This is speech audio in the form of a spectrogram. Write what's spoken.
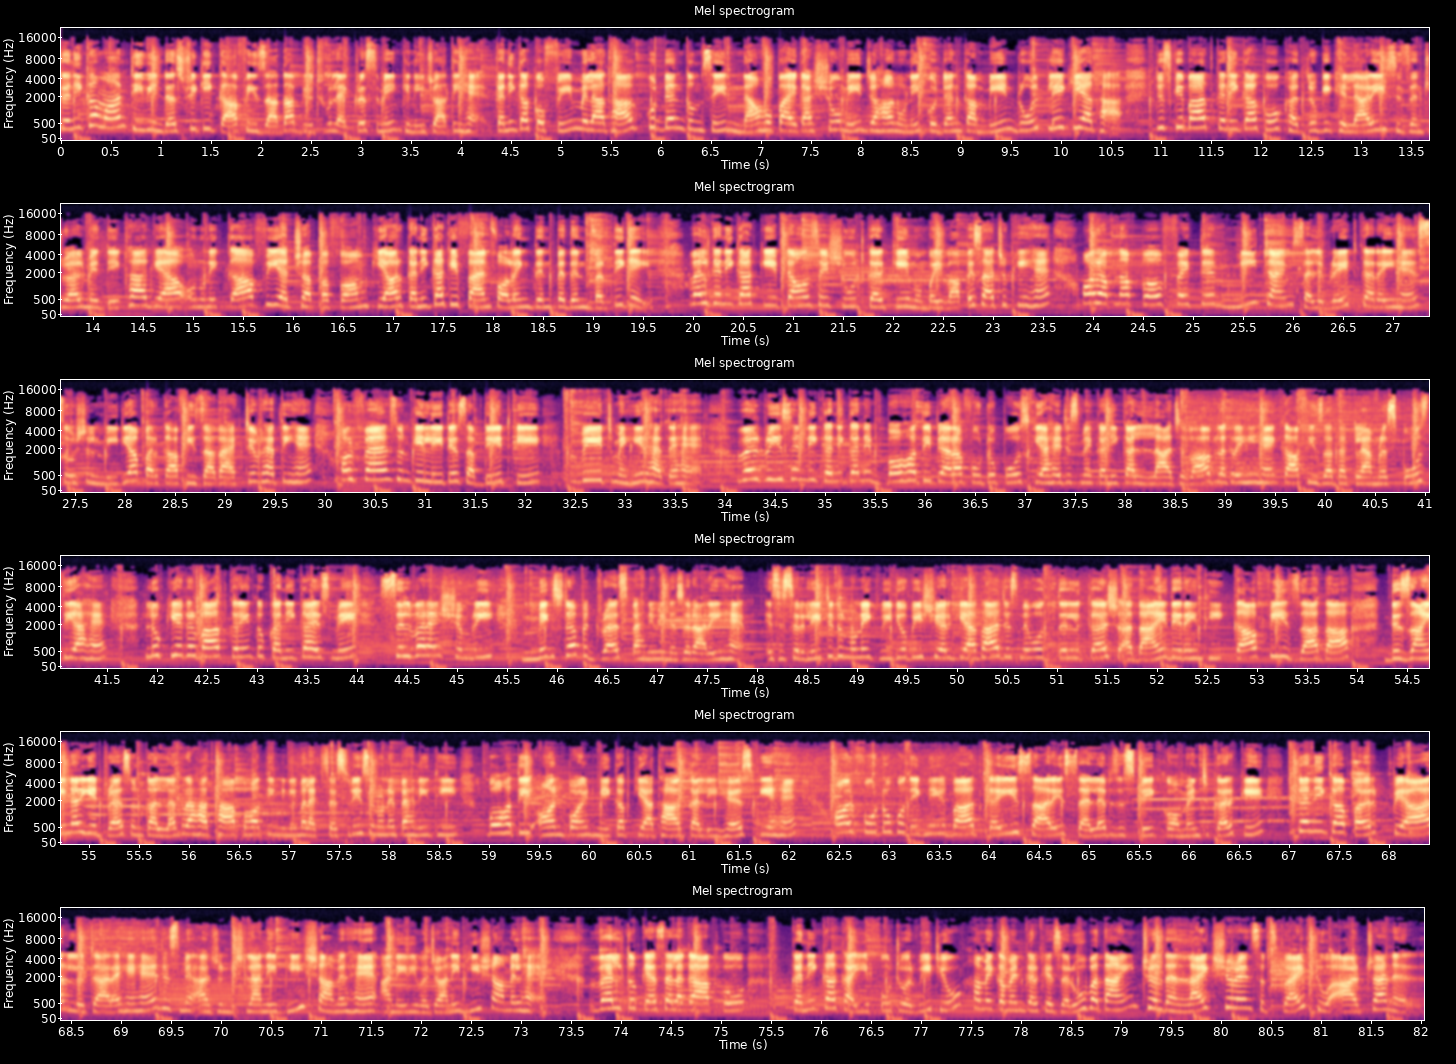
कनिका मान TV industry की काफ़ी ज़्यादा ब्यूटीफुल एक्ट्रेस में गिनी जाती हैं। कनिका को फेम मिला था, कुड्डन तुमसे ना हो पाएगा शो में, जहाँ उन्होंने कुड्डन का मेन रोल प्ले किया था। जिसके बाद कनिका को खतरों की खिलाड़ी सीज़न 12 में देखा गया। उन्होंने काफ़ी अच्छा परफॉर्म किया और कनिका की फ़ैन फॉलोइंग दिन पे दिन बढ़ती गई। वेल कनिका केप टाउन से शूट करके मुंबई वापस आ चुकी हैं और अपना परफेक्ट मी टाइम सेलिब्रेट कर रही हैं। सोशल मीडिया पर काफ़ी ज़्यादा एक्टिव रहती हैं। और फैंस उनके लेटेस्ट अपडेट के वेट में ही रहते हैं। वेल well, रिसेंटली कनिका ने बहुत ही प्यारा फ़ोटो पोस्ट किया है जिसमें कनिका लाजवाब लग रही हैं काफ़ी ज़्यादा ग्लैमरस पोज दिया है। लुक की अगर बात करें तो कनिका इसमें silver and shimmery mixed up dress पहनी हुई नज़र आ रही हैं। इसी से रिलेटेड उन्होंने एक वीडियो भी शेयर किया था, जिसमें वो दिलकश अदाएँ दे रही थी। काफ़ी ज़्यादा डिज़ाइनर ये ड्रेस उनका लग रहा था। बहुत ही मिनिमल एक्सेसरीज उन्होंने पहनी थी। बहुत ही ऑन पॉइंट मेकअप किया था, कली हेयर्स किए हैं। और फ़ोटो को देखने के बाद कई सारे सेलेब्स इस पे कमेंट करके कनिका पर प्यार लुटा रहे हैं, जिसमें अर्जुन मिचलानी भी शामिल हैं, अनेरी वजानी भी शामिल हैं। वेल तो कैसा लगा आपको कनिका का ये फ़ोटो और वीडियो हमें कमेंट करके ज़रूर बताएँ। Till then like share and subscribe to our channel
